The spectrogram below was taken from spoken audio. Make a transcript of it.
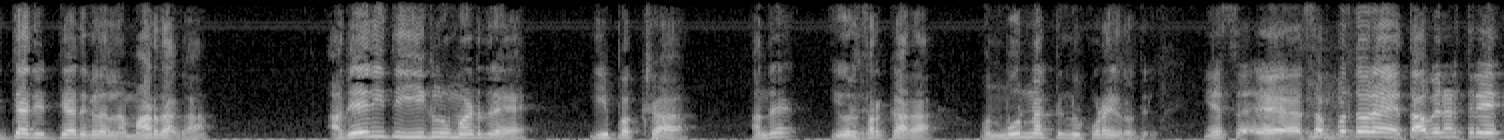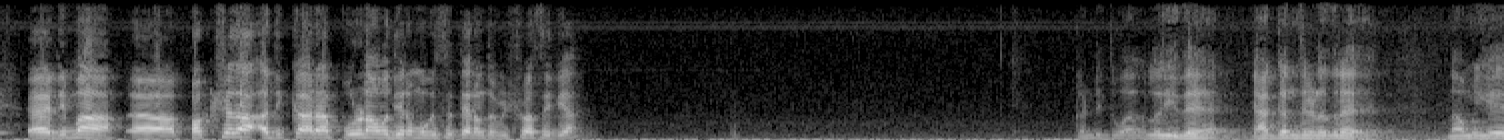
ಇತ್ಯಾದಿ ಇತ್ಯಾದಿಗಳನ್ನು ಮಾಡಿದಾಗ ಅದೇ ರೀತಿ ಈಗಲೂ ಮಾಡಿದ್ರೆ ಈ ಪಕ್ಷ ಅಂದರೆ ಇವರ ಸರ್ಕಾರ ಒಂದು ಮೂರ್ನಾಲ್ಕು ತಿಂಗಳು ಕೂಡ ಇರೋದಿಲ್ಲ. ಎಸ್ ಸಂಪತ್ ಅವರೇ, ತಾವೇನ್ ಹೇಳ್ತೀರಿ? ನಿಮ್ಮ ಪಕ್ಷದ ಅಧಿಕಾರ ಪೂರ್ಣಾವಧಿಯನ್ನು ಮುಗಿಸುತ್ತೆ ಅನ್ನೋ ವಿಶ್ವಾಸ ಇದೆಯಾ? ಖಂಡಿತವಾಗ್ಲೂ ಇದೆ. ಯಾಕಂತ ಹೇಳಿದ್ರೆ ನಮಗೆ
